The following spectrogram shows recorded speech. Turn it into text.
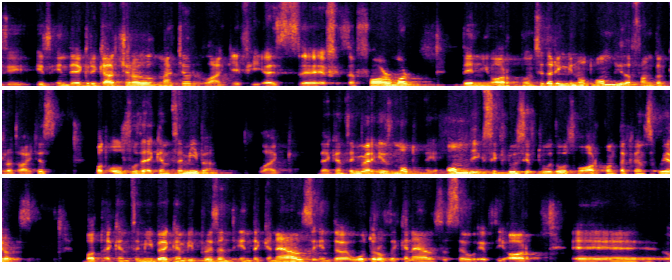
he is in the agricultural matter, like if he is uh, if he's a farmer, then you are considering not only the fungal keratitis, but also the acanthamoeba. Like the acanthamoeba is not only exclusive to those who are contact lens wearers, but acanthamoeba can be present in the canals, in the water of the canals. So if they are uh,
